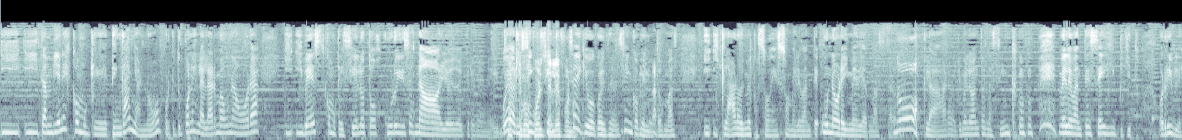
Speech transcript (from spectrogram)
y, y también es como que te engaña, ¿no? Porque tú pones la alarma una hora y, y ves como que el cielo todo oscuro y dices, no, yo, yo creo que... voy Se a equivocó cinco- el cinco- teléfono. Se equivocó el teléfono, cinco minutos más. Y, y claro, hoy me pasó eso, me levanté una hora y media más tarde. No. Claro, yo me levanto a las cinco, me levanté seis y piquito. Horrible,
